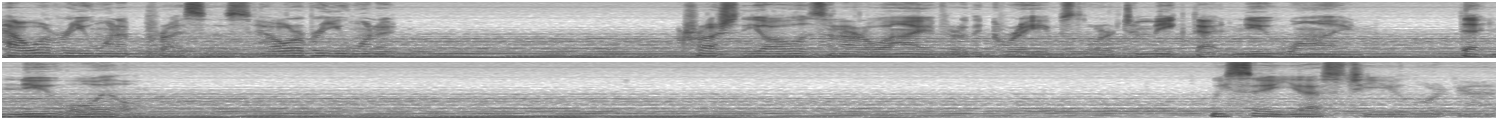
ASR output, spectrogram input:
however you want to press us, however you want to crush the olives in our life or the grapes, Lord, to make that new wine, that new oil. We say yes to you, Lord God.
